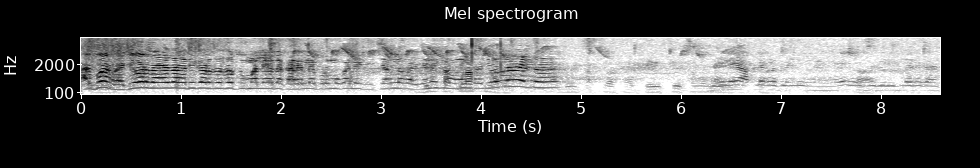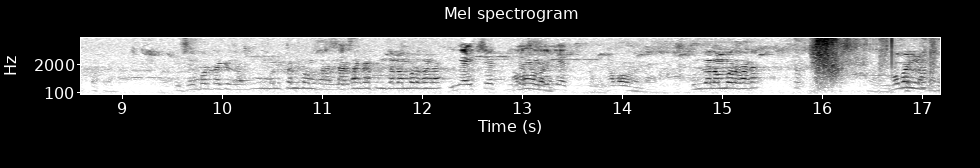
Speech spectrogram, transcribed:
अरे बरं रजेवर जायचा अधिकार जसं तुम्हाला आता कार्यालय प्रमुखाने विचारलं पाहिजे ना किंवा मला रजेवर जायचं नाही नाही आपल्याकडे पेंडिंग नाही आहे. एवढं दिलेलं काय पकडा. मी शंभर टक्के सांगतो. मला कन्फर्म करा. सांगा तुमचा नंबर सांगा. यायचे हा, भाऊ. तुमचा नंबर सांगा. मोबाईल नंबर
